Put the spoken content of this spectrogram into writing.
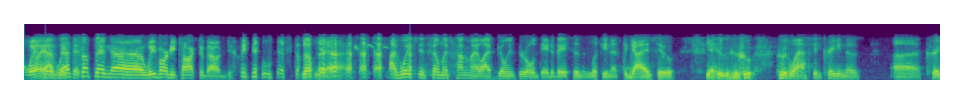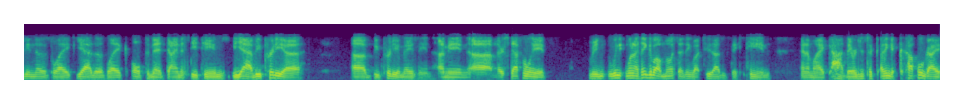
Well, oh, yeah, that's something uh, we've already talked about doing a list. Of. yeah, I've wasted so much time in my life going through old databases and looking at the guys who, yeah, who who who laughed and creating those, uh, creating those like yeah those like ultimate dynasty teams. Yeah, it'd be pretty uh uh, be pretty amazing. I mean, uh, there's definitely. I mean, when, when I think about most, I think about 2016, and I'm like, God, they were just, a, I think, a couple guys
